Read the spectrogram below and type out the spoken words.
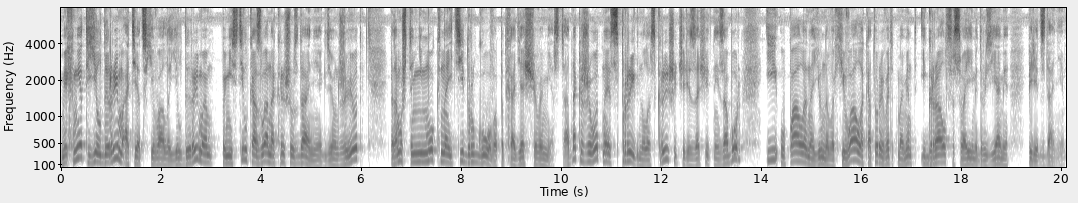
Мехмед Елдырым, отец Хивала Елдырыма, поместил козла на крышу здания, где он живет, потому что не мог найти другого подходящего места. Однако животное спрыгнуло с крыши через защитный забор и упало на юного Хивала, который в этот момент играл со своими друзьями перед зданием.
